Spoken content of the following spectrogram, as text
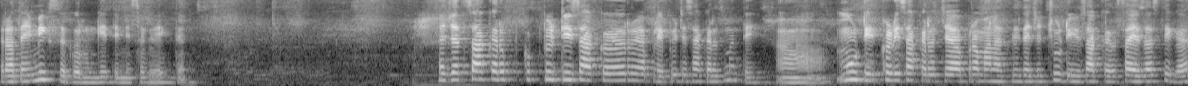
तर आता हे मिक्स करून घेते मी सगळं एकदम ह्याच्यात साखर क- पिठी साखर आपले पिठी साखरच म्हणते अं, मोठी खडी साखरच्या प्रमाणातली त्याच्यात छोटी साखर साईज असते का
